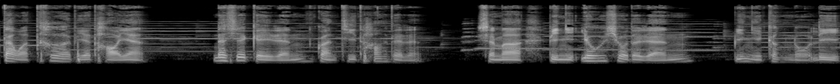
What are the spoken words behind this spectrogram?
但我特别讨厌那些给人灌鸡汤的人。什么比你优秀的人比你更努力，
